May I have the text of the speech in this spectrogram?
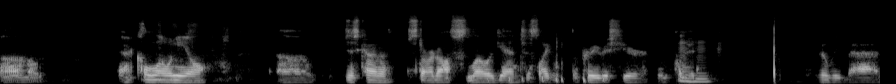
um, at Colonial. Um, just kind of start off slow again, just like the previous year. We played hmm really bad.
